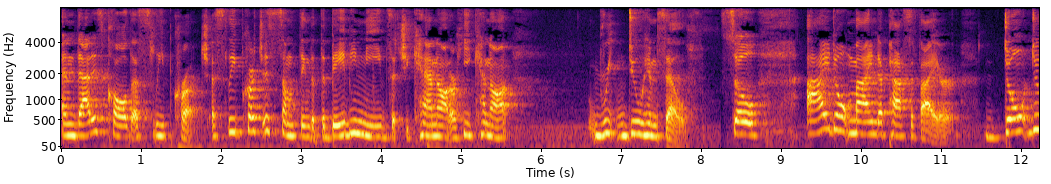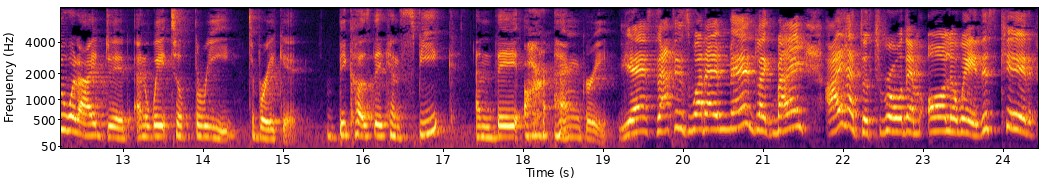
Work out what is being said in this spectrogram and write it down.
And that is called a sleep crutch. A sleep crutch is something that the baby needs that she cannot or he cannot re- do himself. So I don't mind a pacifier. Don't do what I did and wait till three to break it because they can speak and they are angry. Yes, that is what I meant. Like mine, I had to throw them all away. This kid,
